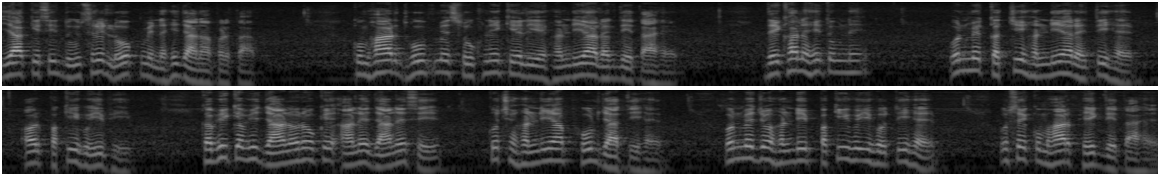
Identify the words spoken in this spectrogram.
या किसी दूसरे लोक में नहीं जाना पड़ता। कुम्हार धूप में सूखने के लिए हंडियाँ रख देता है। देखा नहीं तुमने? उनमें कच्ची हंडियाँ रहती है और पकी हुई भी। कभी कभी जानवरों के आने जाने से कुछ हंडियाँ फूट जाती है। उनमें जो हंडी पकी हुई होती है उसे कुम्हार फेंक देता है।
